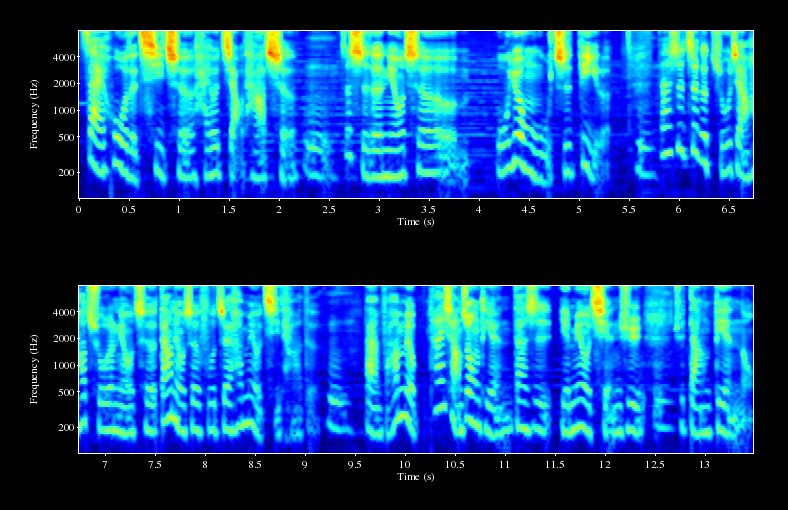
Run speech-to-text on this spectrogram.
载货的汽车，还有脚踏车，嗯，这使得牛车无用武之地了。但是这个主角他除了牛车当牛车夫之外，他没有其他的办法，他没有，他也想种田，但是也没有钱去去当佃农。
